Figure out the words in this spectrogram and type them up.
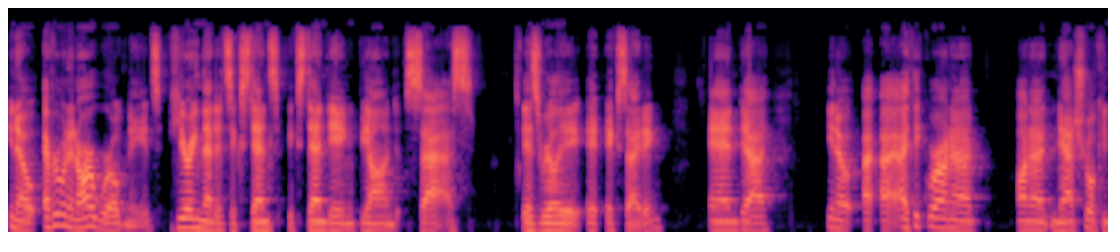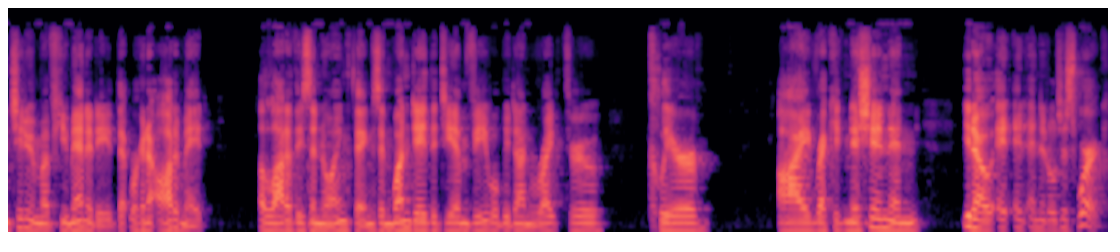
you know everyone in our world needs. Hearing that it's extends extending beyond SaaS is really exciting, and uh, you know, I, I think we're on a on a natural continuum of humanity that we're going to automate a lot of these annoying things, and one day the DMV will be done right through clear eye recognition and you know, and, and it'll just work.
